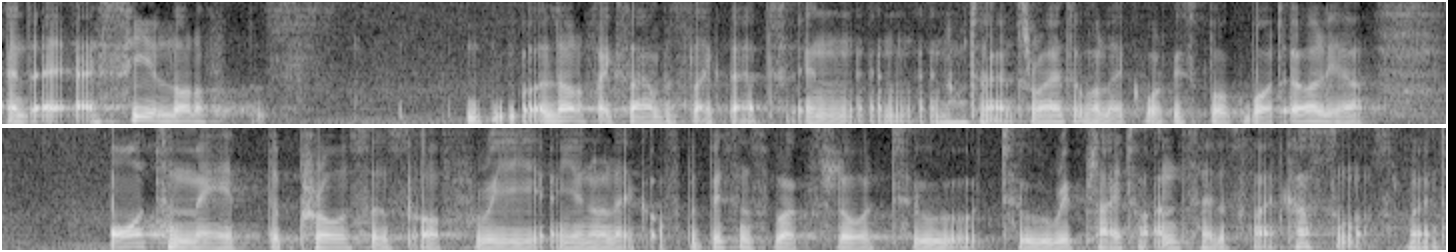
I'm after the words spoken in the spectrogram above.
and I, I see a lot of a lot of examples like that in, in, in hotels, right? Or like what we spoke about earlier. Automate the process of re, you know, like of the business workflow to to reply to unsatisfied customers, right?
